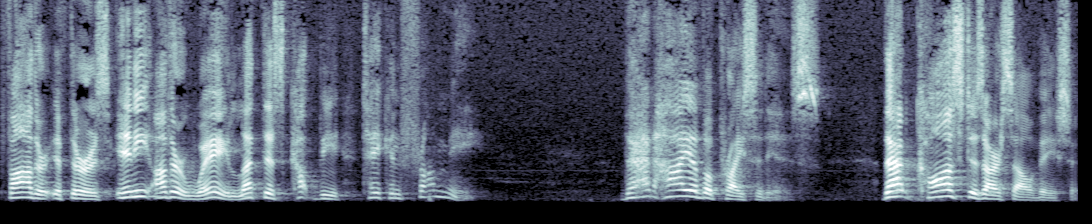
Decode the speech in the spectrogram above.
Father, if there is any other way, let this cup be taken from me. That high of a price it is. That cost is our salvation.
